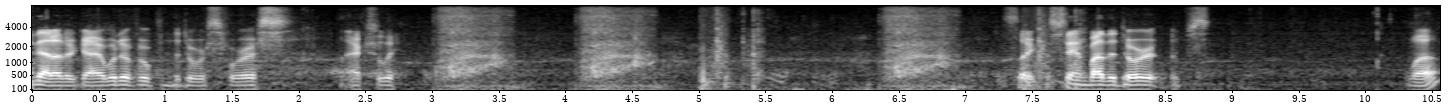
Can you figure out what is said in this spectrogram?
that other guy would have opened the doors for us, actually. It's like stand by the door. Oops. What?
